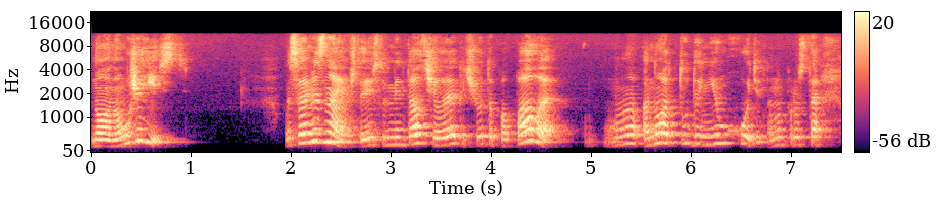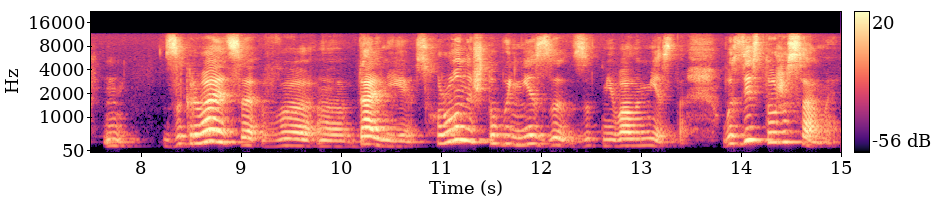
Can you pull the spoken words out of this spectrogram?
Но оно уже есть. Мы с вами знаем, что если в ментал человека чего-то попало, оно оттуда не уходит, оно просто закрывается в э, дальние схроны, чтобы не затмевало место. Вот здесь то же самое.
